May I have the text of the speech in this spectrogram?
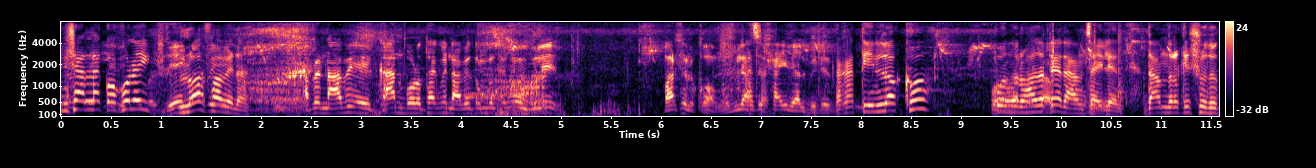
ইনশাল্লাহ কখনোই লস হবে না। আপনার নাভি কান বড় থাকবে নাভি কম্বল থাকবে ওগুলি পার্সেন্ট কম ওগুলি আছে সাই লাল পিঠের কাকা তিন লক্ষ পনেরো হাজার টাকা দাম চাইলেন। দাম দর কি সুযোগ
